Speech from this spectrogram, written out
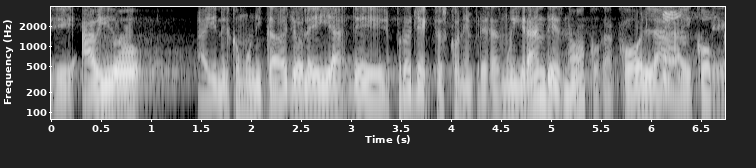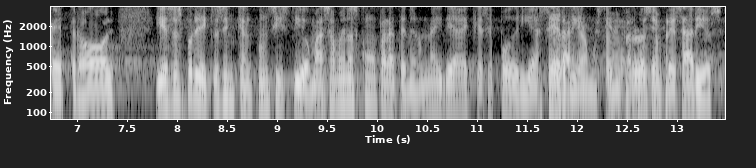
eh, ha habido ahí en el comunicado yo leía de proyectos con empresas muy grandes, ¿no? Coca-Cola, Ecopetrol, y esos proyectos en que han consistido, más o menos como para tener una idea de qué se podría hacer, digamos, también para los empresarios.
